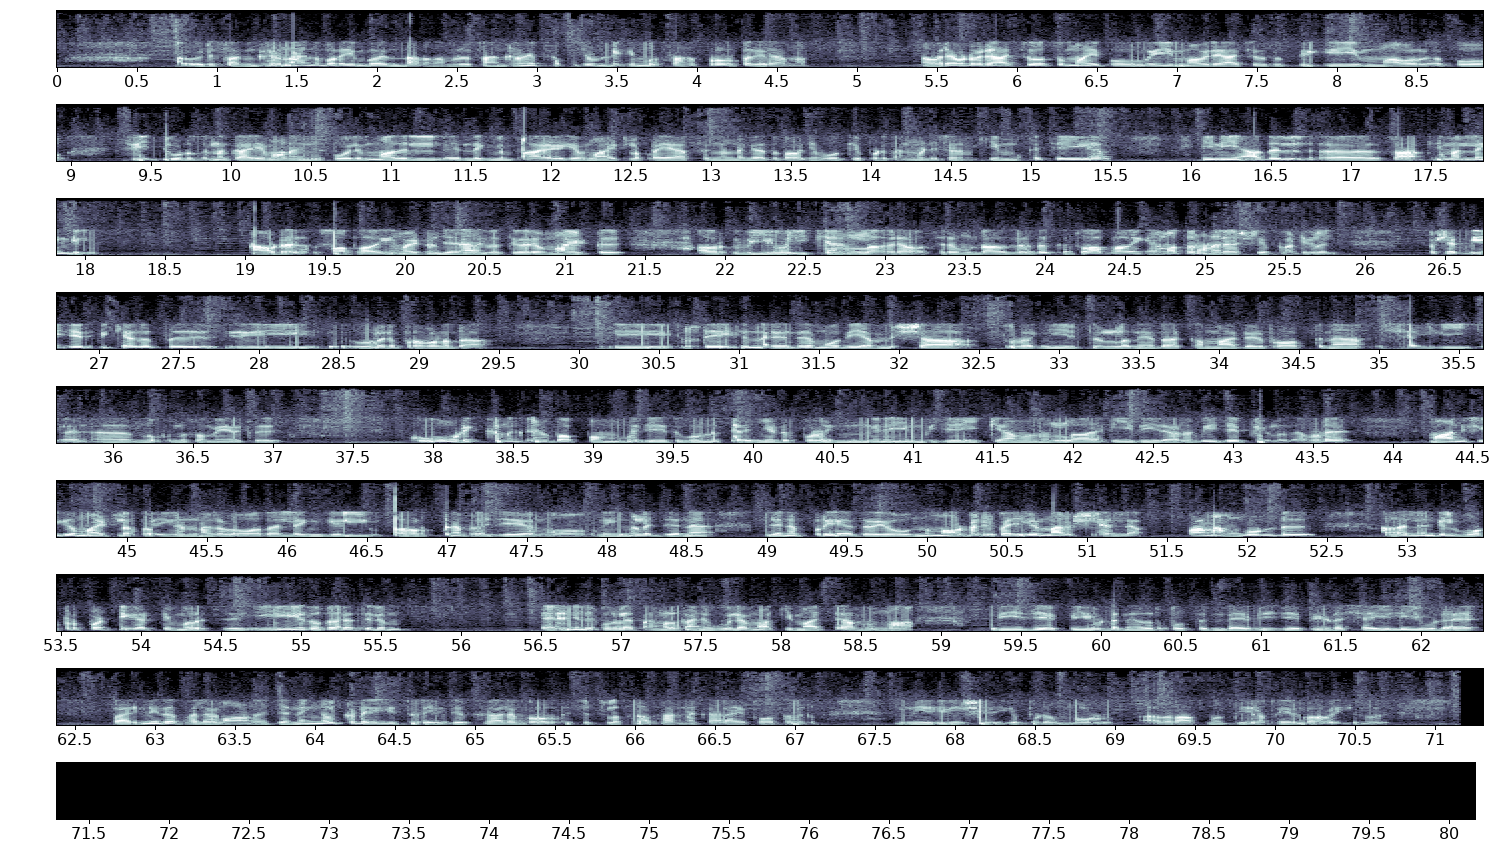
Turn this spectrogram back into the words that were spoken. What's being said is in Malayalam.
ഒരു സംഘടന എന്ന് പറയുമ്പോൾ എന്താണ്? നമ്മളൊരു സംഘടനയെ പ്രവർത്തിച്ചുകൊണ്ടിരിക്കുമ്പോൾ സഹപ്രവർത്തകരാണ്. അവരവിടെ ഒരു ആശ്വാസമായി പോവുകയും അവരെ ആശ്വസിപ്പിക്കുകയും അവർ അപ്പോ സീറ്റ് കൊടുക്കുന്ന കാര്യമാണെങ്കിൽ പോലും അതിൽ എന്തെങ്കിലും പ്രായോഗികമായിട്ടുള്ള പ്രയാസങ്ങൾ ഉണ്ടെങ്കിൽ അത് പറഞ്ഞ് ബോധ്യപ്പെടുത്താൻ വേണ്ടി ശ്രമിക്കുകയും ഒക്കെ ചെയ്യുക. ഇനി അതിൽ സാധ്യമല്ലെങ്കിൽ അവിടെ സ്വാഭാവികമായിട്ടും ജനാധിപത്യപരമായിട്ട് അവർക്ക് വിയോജിക്കാനുള്ള ഒരു അവസരം ഉണ്ടാകുക അതൊക്കെ സ്വാഭാവികം മാത്രമാണ് രാഷ്ട്രീയ പാർട്ടികളിൽ. പക്ഷെ ബി ജെ പിക്കകത്ത് ഈ ഉള്ളൊരു പ്രവണത ഈ പ്രത്യേകിച്ച് നരേന്ദ്രമോദി അമിത്ഷാ തുടങ്ങിയിട്ടുള്ള നേതാക്കന്മാരുടെ ഒരു പ്രവർത്തന ശൈലി നോക്കുന്ന സമയത്ത് കോടിക്കണക്കിന് രൂപ പമ്പ് ചെയ്തുകൊണ്ട് തെരഞ്ഞെടുപ്പുകൾ എങ്ങനെയും വിജയിക്കാമെന്നുള്ള രീതിയിലാണ് ബി ജെ പി ഉള്ളത് അവിടെ മാനുഷികമായിട്ടുള്ള പരിഗണനകളോ അതല്ലെങ്കിൽ പ്രവർത്തന പരിചയമോ നിങ്ങളുടെ ജന ജനപ്രിയതയോ ഒന്നും അവിടെ ഒരു പരിഗണനാ വിഷയമല്ല. പണം കൊണ്ട് അതല്ലെങ്കിൽ വോട്ടർ പട്ടി അട്ടിമറിച്ച് ഏതു തരത്തിലും തെരഞ്ഞെടുപ്പുകളെ തങ്ങൾക്ക് അനുകൂലമാക്കി മാറ്റാമെന്ന ബി ജെ പിയുടെ നേതൃത്വത്തിന്റെ ബി ജെ പിയുടെ ശൈലിയുടെ പരിണിത ഫലമാണ് ജനങ്ങൾക്കിടയിൽ ഇത്രയും ദീർഘകാലം പ്രവർത്തിച്ചിട്ടുള്ള സാധാരണക്കാരായ പോട്ടവർ നീതി നിഷേധിക്കപ്പെടുമ്പോൾ അവർ ആത്മഹത്യ അഭയം പ്രാപിക്കുന്നത്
